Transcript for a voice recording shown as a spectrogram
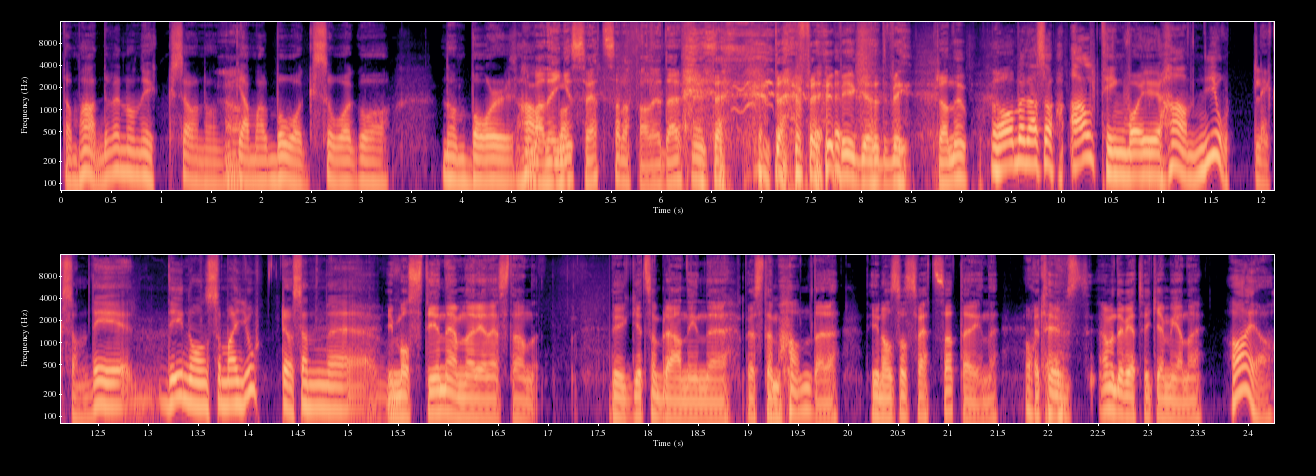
de hade väl någon yxa och någon Ja. gammal bågsåg och någon borr. De hade ingen svets i alla fall, det är därför, inte, därför byggandet brann upp. Ja, men alltså allting var ju handgjort liksom. Det, är- det är någon som har gjort det och sen... eh, Vi måste ju nämna det nästan, bygget som brann inne på Östermalm där. Det är någon som svetsat där inne. Ett Okej. hus, ja men du vet vilka jag menar. Ja, ja.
